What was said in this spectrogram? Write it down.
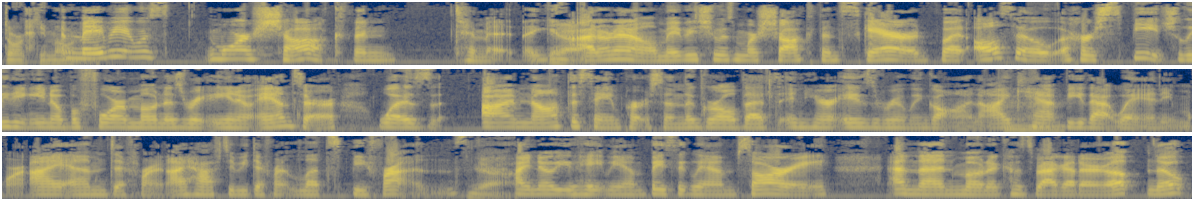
dorky Mona. Maybe it was more shock than timid. Like, Yeah. I don't know. Maybe she was more shocked than scared. But also, her speech leading, you know, before Mona's, re- you know, answer was, "I'm not the same person. The girl that's in here is really gone. I Mm-hmm. can't be that way anymore. I am different. I have to be different. Let's be friends. Yeah. I know you hate me. I'm basically I'm sorry." And then Mona comes back at her. Oh, nope.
